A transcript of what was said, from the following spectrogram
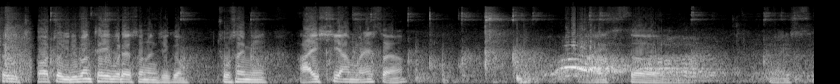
저기 저쪽 1번 테이블에서는 지금 조sem이 IC 한번 했어요. 나이스. 나이스.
